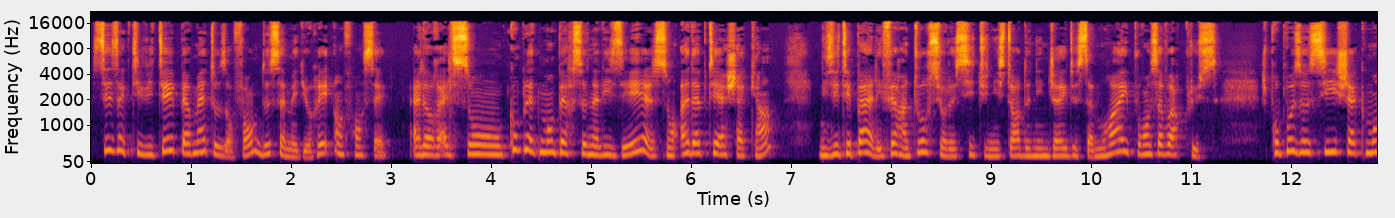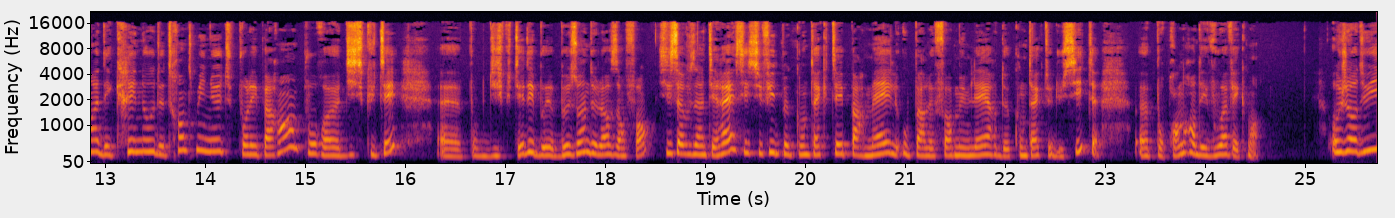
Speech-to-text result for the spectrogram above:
ces activités permettent aux enfants de s'améliorer en français. Alors elles sont complètement personnalisées, elles sont adaptées à chacun. N'hésitez pas à aller faire un tour sur le site Une histoire de ninja et de samouraï pour en savoir plus. Je propose aussi chaque mois des créneaux de 30 minutes pour les parents pour euh, discuter, euh, pour discuter des besoins de leurs enfants. Si ça vous intéresse, il suffit de me contacter par mail ou par le formulaire de contact du site euh, pour prendre rendez-vous avec moi. Aujourd'hui,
